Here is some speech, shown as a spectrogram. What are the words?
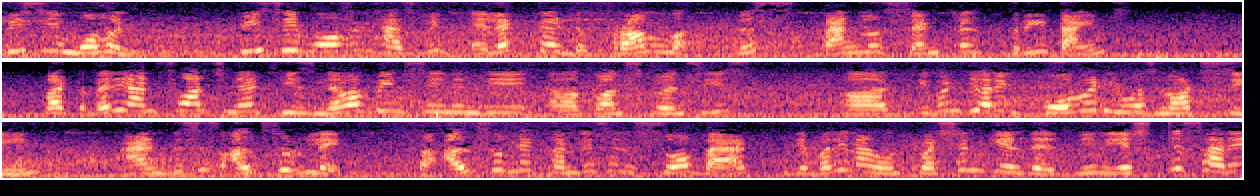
P C Mohan P C Mohan has been elected from this Bangalore central three times but very unfortunate he is never been seen in the constituencies. Even during COVID he was not seen and this is Ulsoor lake Ulsoor lake condition is so bad ಬರೀ ನಾನು ಒಂದು ಕ್ವೆಶನ್ ಕೇಳಿದೆ, ನೀವು ಎಷ್ಟು ಸಾರಿ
